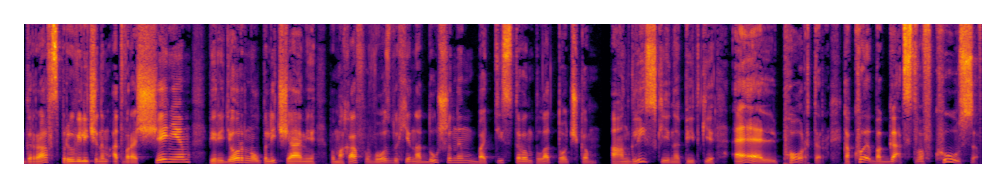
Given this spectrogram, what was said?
Граф с преувеличенным отвращением передернул плечами, помахав в воздухе надушенным батистовым платочком. А английские напитки — эль, портер, какое богатство вкусов,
